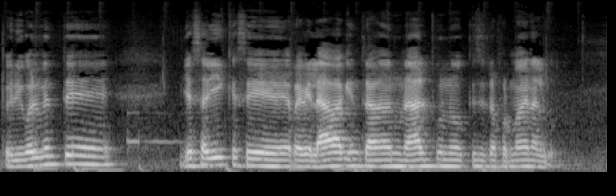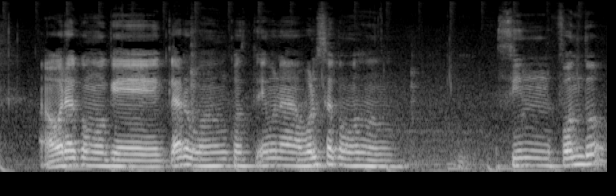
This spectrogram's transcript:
pero igualmente ya sabéis que se revelaba que entraba en un álbum o que se transformaba en algo. Ahora como que, claro, es una bolsa como sin fondo,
